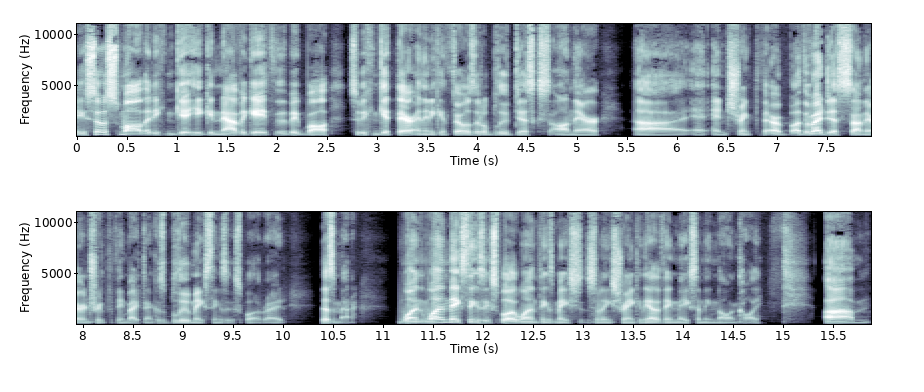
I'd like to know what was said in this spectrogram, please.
He's so small that he can get he can navigate through the big ball, so he can get there, and then he can throw his little blue discs on there uh, and, and shrink the, or the red discs on there and shrink the thing back down because blue makes things explode, right? Doesn't matter. One one makes things explode, one thing makes something shrink, and the other thing makes something melancholy. Um,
